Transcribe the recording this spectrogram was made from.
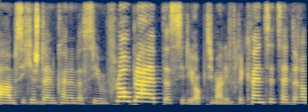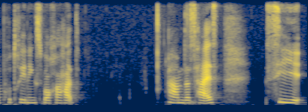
ähm, sicherstellen können, dass sie im Flow bleibt, dass sie die optimale Frequenz etc. pro Trainingswoche hat. Ähm, das heißt, sie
